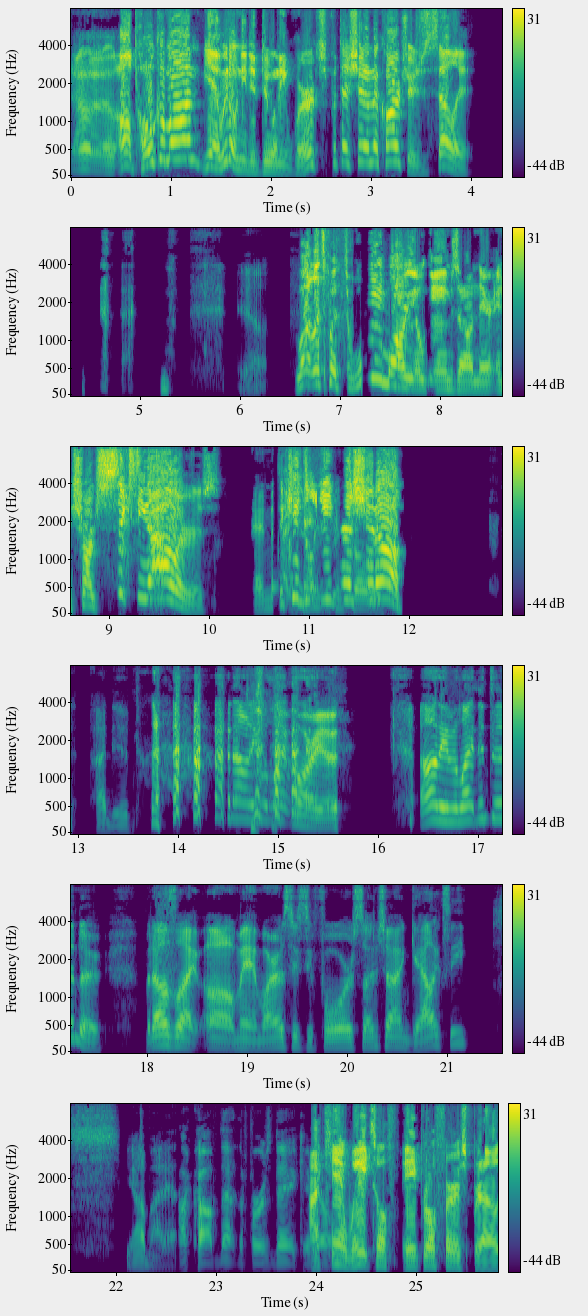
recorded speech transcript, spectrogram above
Uh, oh, Pokemon? Yeah, we don't need to do any work. Just put that shit in a cartridge. Sell it. Yeah, Well, let's put three Mario games on there and charge sixty dollars. and The kids will eat that shit up. I did. I don't even like Mario. I don't even like Nintendo. But I was like, oh man, Mario sixty four, Sunshine Galaxy. Yeah, I'll buy that. I copped that the first day it came I out. can't wait till April first, bro.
